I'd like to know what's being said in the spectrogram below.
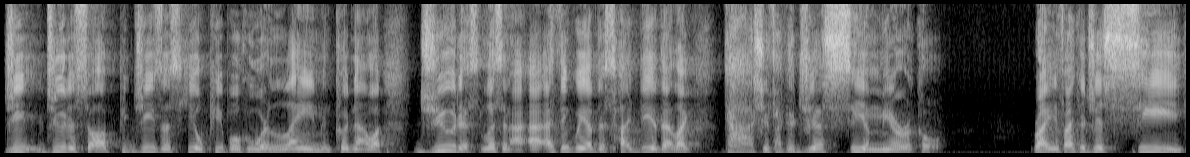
G- Judas saw P- Jesus heal people who were lame and could not walk. Judas, listen, I, I think we have this idea that, like, gosh, if I could just see a miracle, right? If I could just see,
